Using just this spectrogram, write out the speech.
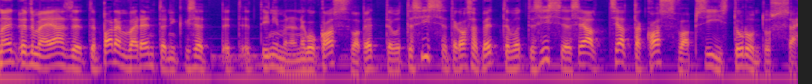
no ütleme jah, see parem variant on ikkagi see, et, et, et inimene nagu kasvab ettevõtte sisse, ta kasvab ettevõtte sisse ja sealt, sealt ta kasvab siis turundusse.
